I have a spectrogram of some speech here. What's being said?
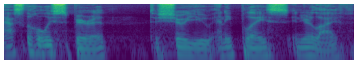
Ask the Holy Spirit to show you any place in your life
